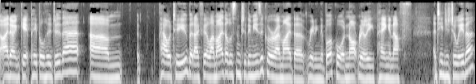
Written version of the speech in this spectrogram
I don't get people who do that. Um, power to you, but I feel I'm either listening to the music or I'm either reading the book or not really paying enough attention to either.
